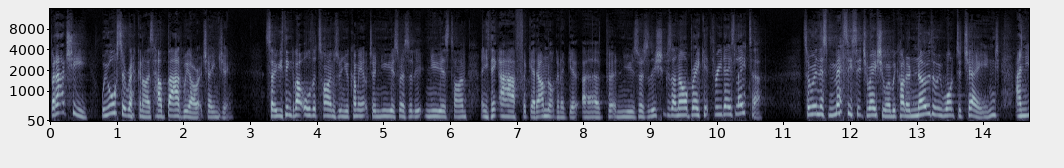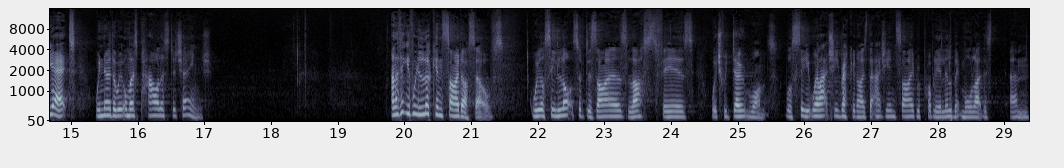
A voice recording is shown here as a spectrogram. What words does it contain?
But actually, we also recognize how bad we are at changing. So you think about all the times when you're coming up to a New Year's, resolu- New Year's time and you think, ah, forget it, I'm not going to uh, put a New Year's resolution because I know I'll break it three days later. So we're in this messy situation where we kind of know that we want to change, and yet we know that we're almost powerless to change. And I think if we look inside ourselves, we'll see lots of desires, lusts, fears, which we don't want. We'll see, we'll actually recognize that actually inside we're probably a little bit more like this, um,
